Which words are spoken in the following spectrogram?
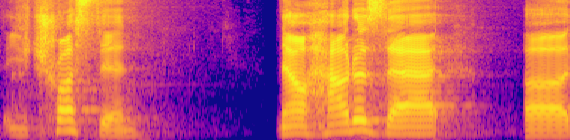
that you trust in. Now, how does that uh,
